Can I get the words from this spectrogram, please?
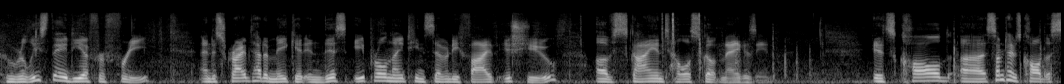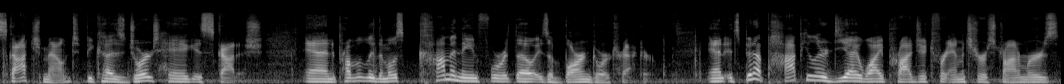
who released the idea for free and described how to make it in this April 1975 issue of Sky and Telescope magazine. It's called, uh, sometimes called a Scotch mount because George Haigh is Scottish. And probably the most common name for it, though, is a barn door tracker. And it's been a popular DIY project for amateur astronomers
